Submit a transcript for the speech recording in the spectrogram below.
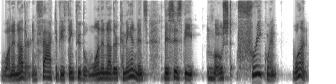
one another. In fact, if you think through the one another commandments, this is the most frequent one.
